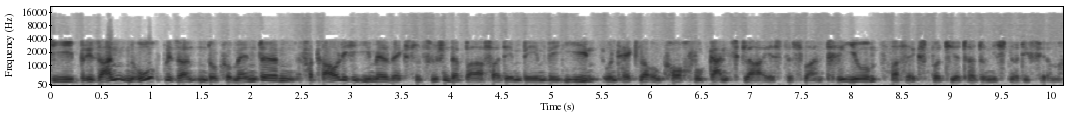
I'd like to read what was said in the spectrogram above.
die brisanten, hochbrisanten Dokumente, vertrauliche E-Mail-Wechsel zwischen der BAFA, dem BMWI und Heckler und Koch, wo ganz klar ist, es war ein Trio, was exportiert hat und nicht nur die Firma.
